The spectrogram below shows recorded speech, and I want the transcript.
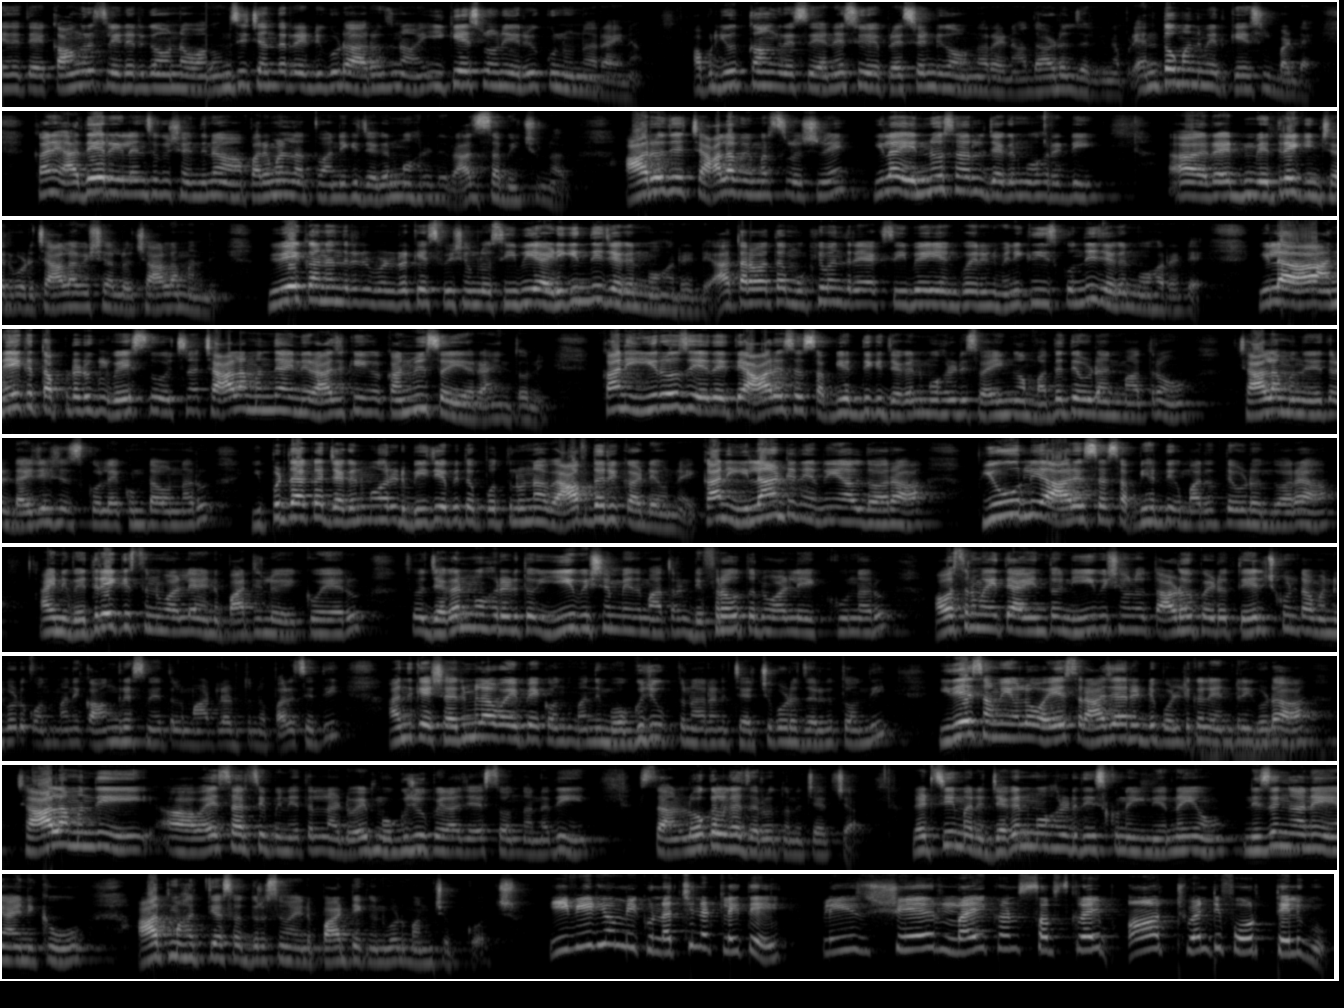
ఏదైతే కాంగ్రెస్ లీడర్గా ఉన్న వంశీచంద్ర రెడ్డి కూడా ఆ రోజున ఈ కేసులోనే ఇరుక్కుని ఉన్నారు ఆయన. అప్పుడు యూత్ కాంగ్రెస్ ఎన్ఎస్యూఏ ప్రెసిడెంట్గా ఉన్నారు ఆయన ఆ దాడులు జరిగినప్పుడు. ఎంతోమంది మీద కేసులు పడ్డాయి. కానీ అదే రిలయన్స్కు చెందిన పరిమళనత్వానికి జగన్మోహన్ రెడ్డి రాజ్యసభ ఇచ్చున్నారు. ఆ రోజే చాలా విమర్శలు వచ్చినాయి. ఇలా ఎన్నోసార్లు జగన్మోహన్ రెడ్డి వ్యతిరేకించారు కూడా చాలా విషయాల్లో చాలామంది వివేకానంద రెడ్డి మర్డర్ కేసు విషయంలో సిబిఐ అడిగింది జగన్మోహన్ రెడ్డి. ఆ తర్వాత ముఖ్యమంత్రి అయ్యాక సిబిఐ ఎంక్వైరీని వెనక్కి తీసుకుంది జగన్మోహన్ రెడ్డి. ఇలా అనేక తప్పుడడుగులు వేస్తూ వచ్చినా చాలామంది ఆయన రాజకీయంగా కన్విన్స్ అయ్యారు ఆయనతోని. కానీ ఈరోజు ఏదైతే ఆర్ఎస్ఎస్ అభ్యర్థికి జగన్మోహన్ రెడ్డి స్వయంగా మద్దతు ఇవ్వడానికి మాత్రం చాలామంది నేతలు డైజెస్ట్ చేసుకోలేకుండా ఉన్నారు. ఇప్పటిదాకా జగన్మోహన్ రెడ్డి బీజేపీతో పొత్తులున్న అవి ఆఫ్ ద రికార్డే ఉన్నాయి. కానీ ఇలాంటి నిర్ణయాల ద్వారా ప్యూర్లీ ఆర్ఎస్ఎస్ అభ్యర్థికి మద్దతు ఇవ్వడం ద్వారా ఆయన వ్యతిరేకిస్తున్న వాళ్ళే ఆయన పార్టీలో ఎక్కువయ్యారు. సో జగన్మోహన్ రెడ్డితో ఈ విషయం మీద మాత్రం డిఫర్ అవుతున్న వాళ్ళే ఎక్కువ ఉన్నారు. అవసరమైతే ఆయనతో ఈ విషయంలో తాడో పేడో తేల్చుకుంటామని కూడా కొంతమంది కాంగ్రెస్ నేతలు మాట్లాడుతున్న పరిస్థితి. అందుకే షర్మిల వైపే కొంతమంది మొగ్గు చూపుతున్నారని చర్చ కూడా జరుగుతోంది. ఇదే సమయంలో వైఎస్ రాజారెడ్డి పొలిటికల్ ఎంట్రీ కూడా చాలామంది వైఎస్ఆర్సీపీ నేతలను అటువైపు మొగ్గు చూపేలా చేస్తోంది అన్నది లోకల్గా జరుగుతున్న చర్చ. లెట్సీ మరి జగన్మోహన్ రెడ్డి తీసుకున్న ఈ నిర్ణయం నిజంగానే ఆయనకు ఆత్మహత్య సదృశ్యం పార్టీ అని కూడా మనం చెప్పుకోవచ్చు. ఈ వీడియో మీకు నచ్చినట్లయితే please share like and subscribe R twenty Telugu.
